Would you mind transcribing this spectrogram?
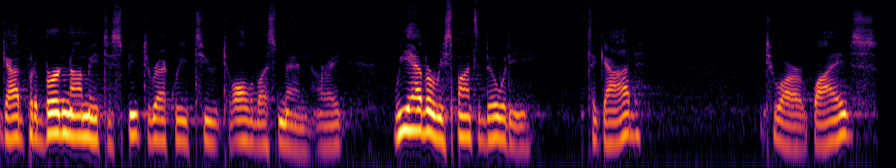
God put a burden on me to speak directly to, to all of us men, all right? We have a responsibility to God, to our wives,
